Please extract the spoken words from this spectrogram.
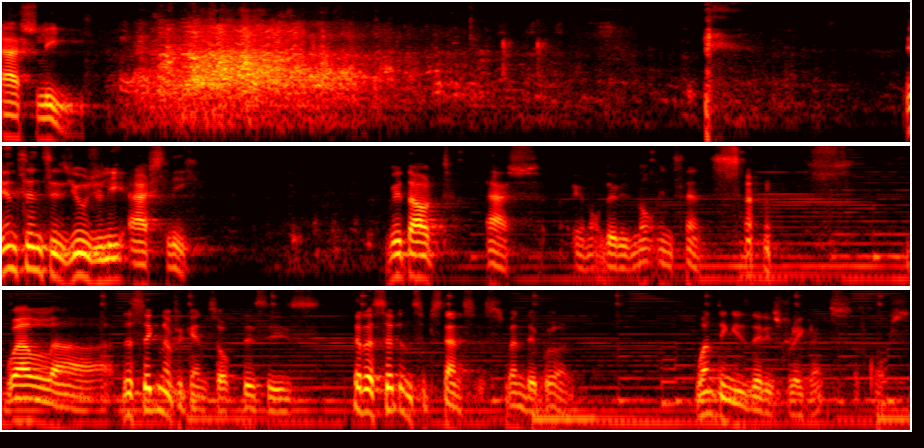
Ashley. Incense is usually ashly. Without ash, you know, there is no incense Well, uh, the significance of this is, there are certain substances when they burn. One thing is there is fragrance, of course,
